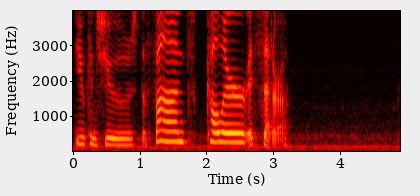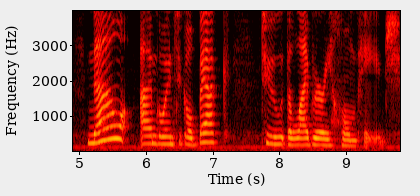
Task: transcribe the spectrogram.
You can choose the font, color, etc. Now I'm going to go back to the library homepage.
